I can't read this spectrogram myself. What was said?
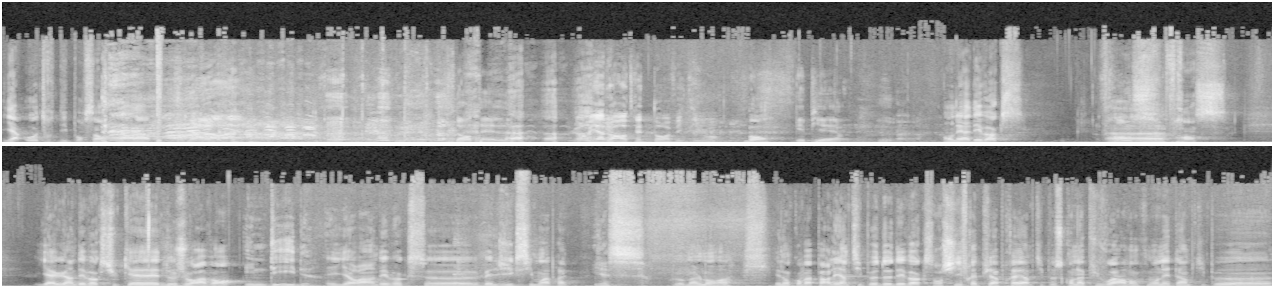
il y a autre 10%. Alors là, Dentelle, Le rien doit rentrer dedans, effectivement. bon, guépière. on est à Devox. France. Euh, France. Il y a eu un Devox UK deux jours avant. Indeed. Et il y aura un Devox euh, Belgique six mois après. Yes. Globalement. Hein. Et donc on va parler un petit peu de Devox en chiffres et puis après un petit peu ce qu'on a pu voir. Donc nous on était un petit peu euh,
